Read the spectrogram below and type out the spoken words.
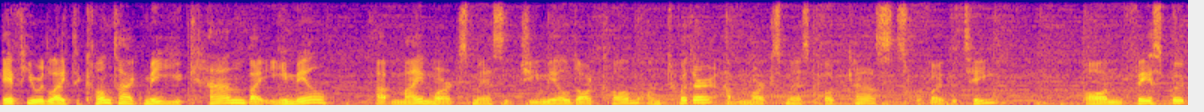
If you would like to contact me, you can by email at mymarksmess at gmail.com, on Twitter at marksmesspodcasts without the T, on Facebook,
